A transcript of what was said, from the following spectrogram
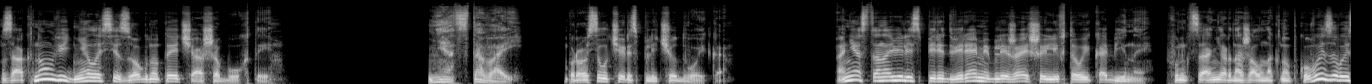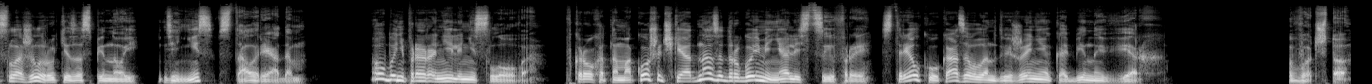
За окном виднелась изогнутая чаша бухты. «Не отставай!» – бросил через плечо двойка. Они остановились перед дверями ближайшей лифтовой кабины. Функционер нажал на кнопку вызова и сложил руки за спиной. Денис встал рядом. Оба не проронили ни слова. В крохотном окошечке одна за другой менялись цифры. Стрелка указывала на движение кабины вверх. «Вот что»,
